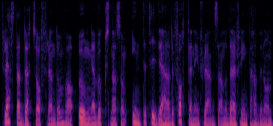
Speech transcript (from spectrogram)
flesta dödsoffren, de var unga vuxna som inte tidigare hade fått den influensan och därför inte hade någon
